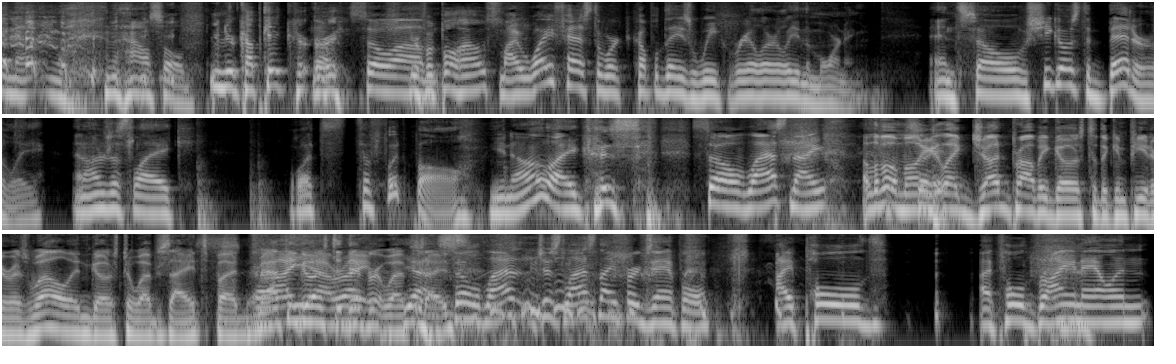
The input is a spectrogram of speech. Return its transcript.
in the, in the household. In your cupcake or So um, your football house? My wife has to work a couple days a week, real early in the morning, and so she goes to bed early, and I'm just like, "What's to football?" You know, like so last night. I love how Mo- So- like Judd probably goes to the computer as well and goes to websites, but Matthew Uh, goes to right. different websites. Yeah. So last, just last night, for example, I pulled, I pulled Brian Allen,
